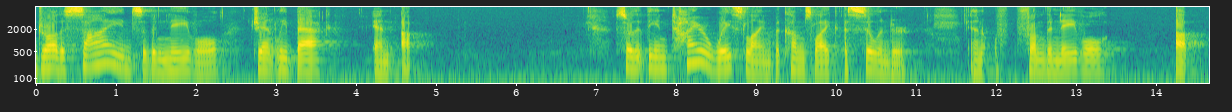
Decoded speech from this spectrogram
draw the sides of the navel gently back and up. So that the entire waistline becomes like a cylinder and from the navel up.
